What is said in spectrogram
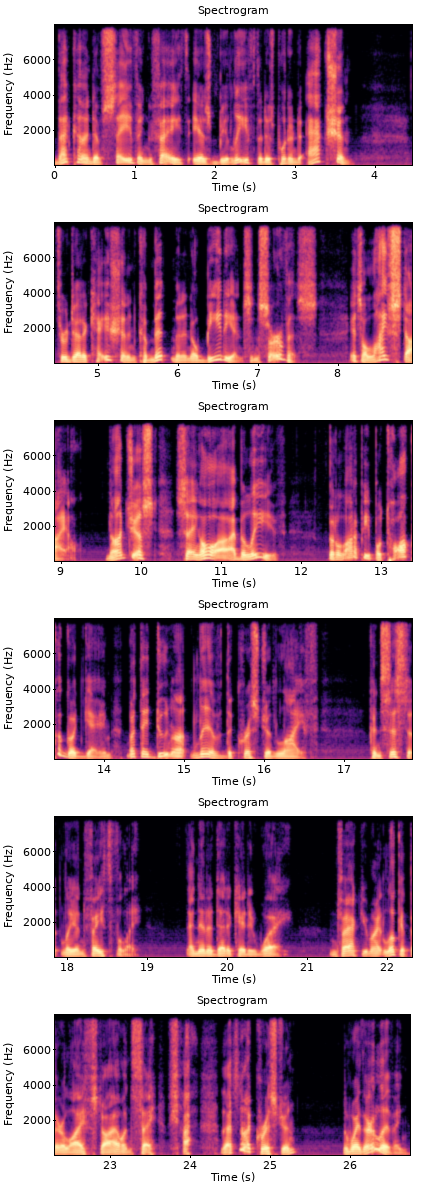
That kind of saving faith is belief that is put into action through dedication and commitment and obedience and service. It's a lifestyle, not just saying, Oh, I believe. But a lot of people talk a good game, but they do not live the Christian life consistently and faithfully and in a dedicated way. In fact, you might look at their lifestyle and say, that's not Christian, the way they're living.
